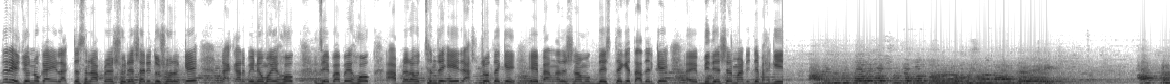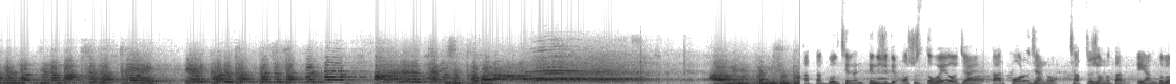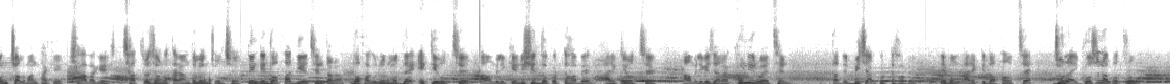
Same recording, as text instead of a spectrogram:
আপনাদের, এই জন্য গায়ে লাগতেছে না। আপনারা সৈরাসারি দোষরকে টাকার বিনিময়ে হোক, যেভাবে হোক, আপনারা হচ্ছেন যে এই রাষ্ট্র থেকে, এই বাংলাদেশ নামক দেশ থেকে তাদেরকে বিদেশের মাটিতে ভাগিয়ে হাসনাত বলছিলেন, তিনি যদি অসুস্থ হয়েও যায়, তারপরও যেন ছাত্র জনতার এই আন্দোলন চলমান থাকে। শাহবাগে ছাত্র জনতার আন্দোলন চলছে। তিনটি দফা দিয়েছেন তারা। দফাগুলোর মধ্যে একটি হচ্ছে, আওয়ামী লীগকে নিষিদ্ধ করতে হবে। আরেকটি হচ্ছে, আওয়ামী লীগে যারা খুনি রয়েছেন, তাদের বিচার করতে হবে। এবং আরেকটি দফা হচ্ছে, জুলাই ঘোষণাপত্র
